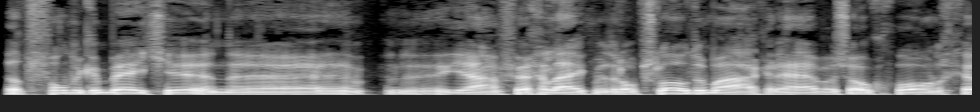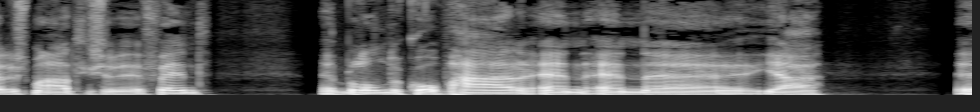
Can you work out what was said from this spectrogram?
dat vond ik een beetje een, eh, een- een- ja, een vergelijk met Rob Slotenmaker. Hè. Hij was ook gewoon een charismatische vent. eh, blonde kop haar. En, en eh, ja, eh,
